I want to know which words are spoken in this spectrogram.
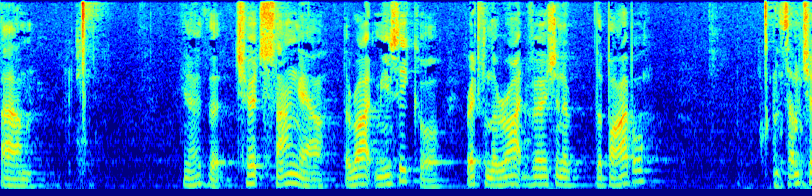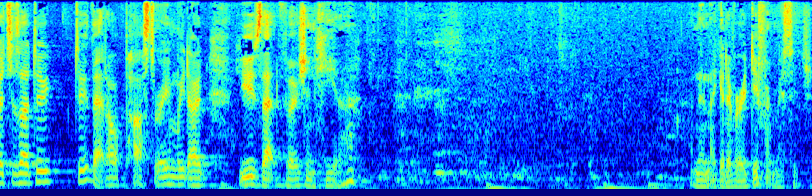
um, you know, the church sung our, the right music or read from the right version of the Bible. And some churches I do do that. Oh, Pastor Ian, we don't use that version here. And then they get a very different message.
